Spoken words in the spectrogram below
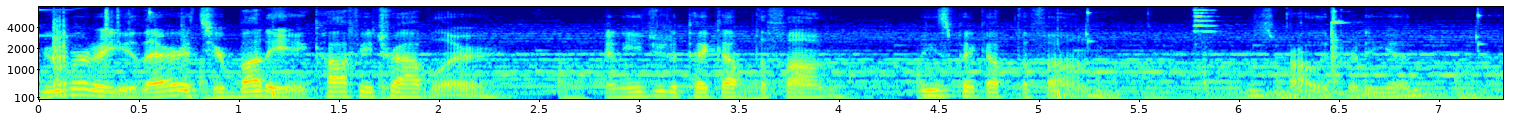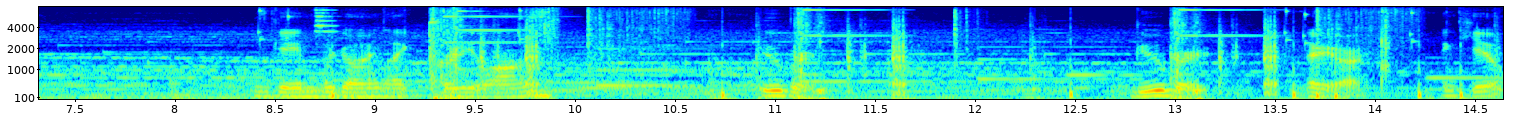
Goobert, are you there? It's your buddy, Coffee Traveler. I need you to pick up the phone. Please pick up the phone. This is probably pretty good. The games are going like pretty long. Goobert. Goobert. There you are. Thank you.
